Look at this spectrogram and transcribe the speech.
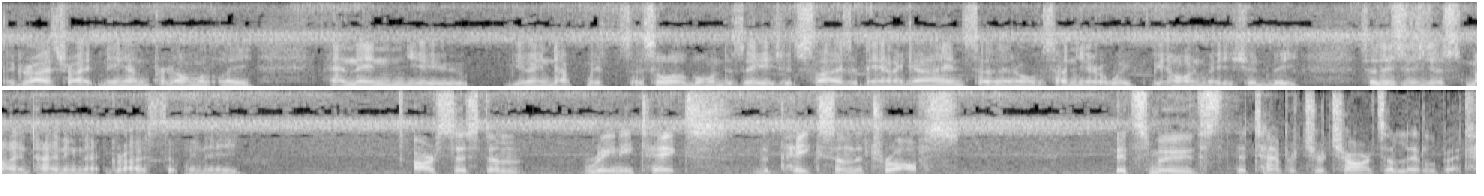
the growth rate down predominantly, and then you you end up with a soil-borne disease which slows it down again, so then all of a sudden you're a week behind where you should be. So this is just maintaining that growth that we need. Our system really takes the peaks and the troughs. It smooths the temperature charts a little bit.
